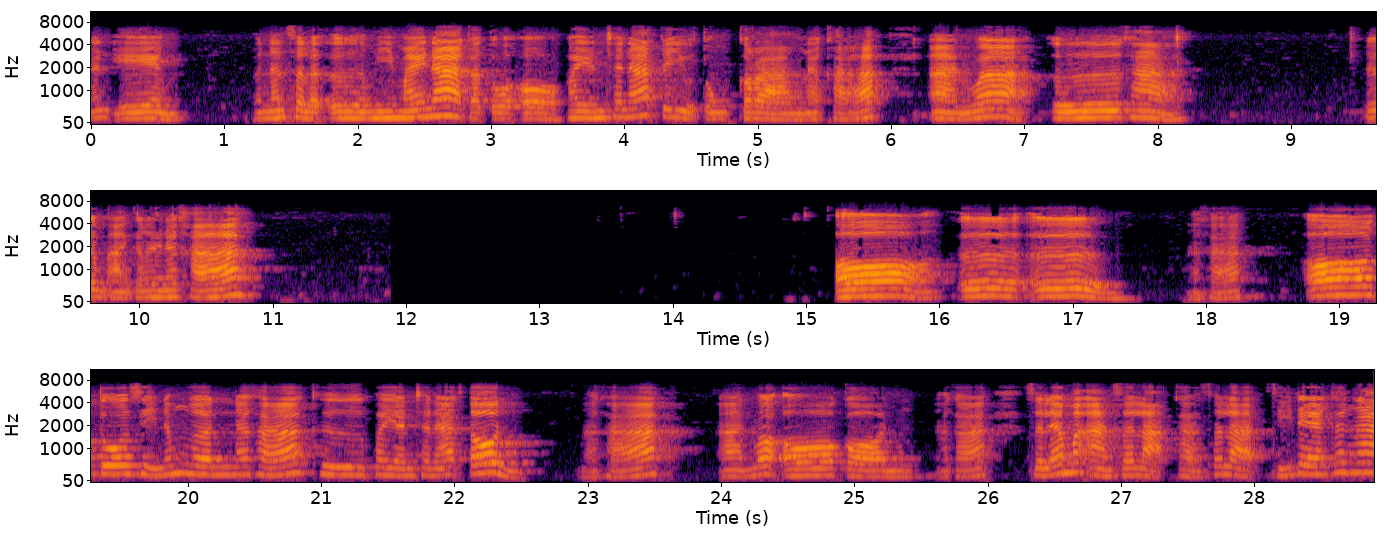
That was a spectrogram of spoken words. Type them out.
นั่นเอง เพราะนั้นสระเออมีไม้หน้ากับตัวอพยัญชนะจะอยู่ตรงกลางนะคะ อ่านว่า เออค่ะ เริ่มอ่านกันเลยนะคะอเออเออนะคะอตัวสีน้ำเงินนะคะ คือพยัญชนะต้นนะคะ อ่านว่าอก่อนนะคะ เสร็จแล้วมาอ่านสระค่ะ สระสีแดงข้างหน้า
